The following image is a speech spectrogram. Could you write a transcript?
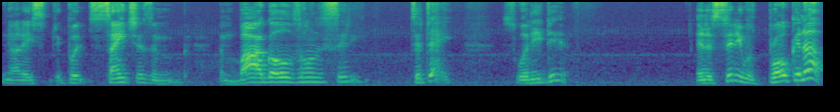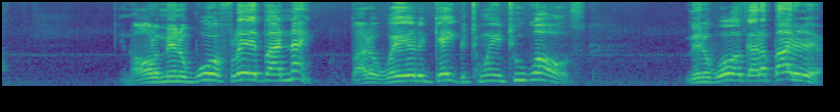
You know, they, they put sanctions and embargoes on the city today. That's what he did. And the city was broken up. And all the men of war fled by night, by the way of the gate between two walls. Men of war got up out of there,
